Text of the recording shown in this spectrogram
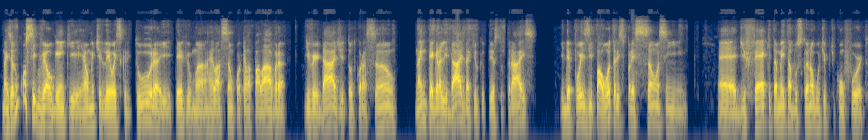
Mas eu não consigo ver alguém que realmente leu a Escritura e teve uma relação com aquela palavra de verdade, de todo coração, na integralidade daquilo que o texto traz e depois ir para outra expressão assim é, de fé que também está buscando algum tipo de conforto.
